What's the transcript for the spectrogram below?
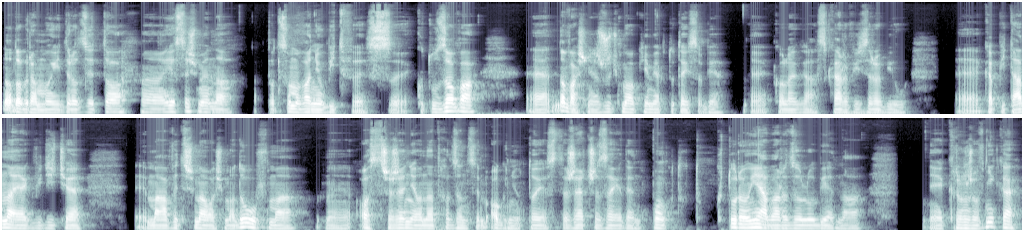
No dobra, moi drodzy, to e, jesteśmy na podsumowaniu bitwy z Kutuzowa. E, No właśnie, rzućmy okiem, jak tutaj sobie e, kolega Skarwi zrobił e, kapitana. Jak widzicie, e, ma wytrzymałość modułów, ma e, ostrzeżenie o nadchodzącym ogniu. To jest rzecz za jeden punkt, którą ja bardzo lubię na e, krążownikach.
